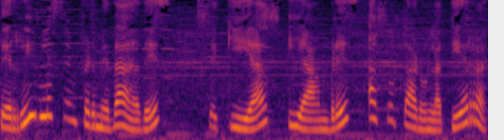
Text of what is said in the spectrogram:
terribles enfermedades, sequías y hambres azotaron la tierra.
